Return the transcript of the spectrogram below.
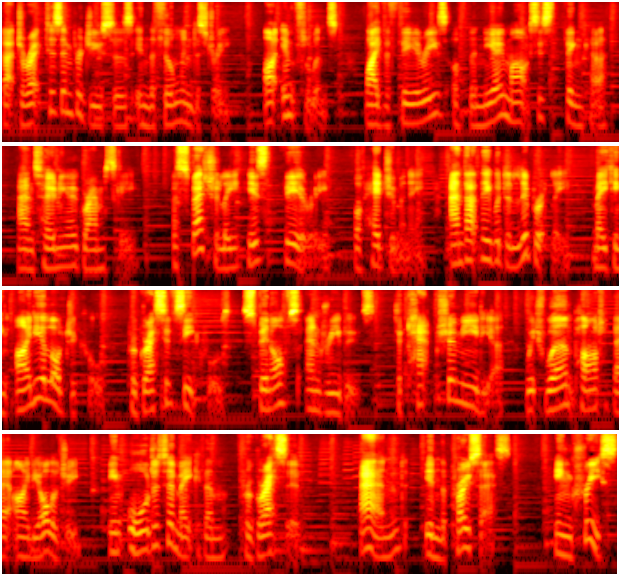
that directors and producers in the film industry are influenced by the theories of the neo Marxist thinker Antonio Gramsci, especially his theory of hegemony, and that they were deliberately making ideological, progressive sequels, spin offs, and reboots to capture media which weren't part of their ideology in order to make them progressive, and, in the process, increase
